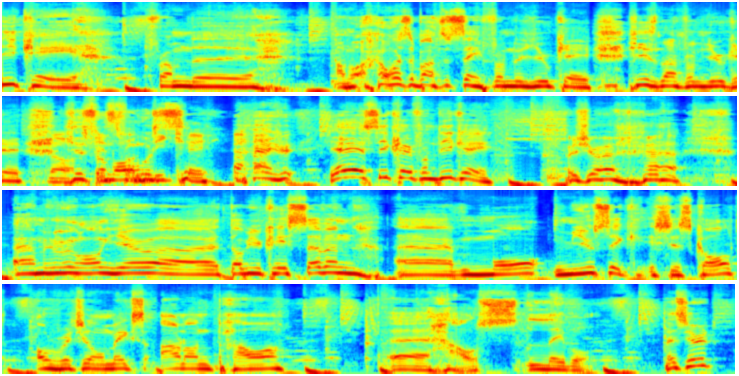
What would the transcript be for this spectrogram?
CK from the. I'm, was about to say from the UK. He's not from UK. No, he's from, from. DK. yeah, CK from DK for sure. uh, moving along here, uh, WK7. Uh, More music is just called original mix out on Power uh, House label. Let's hear it.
